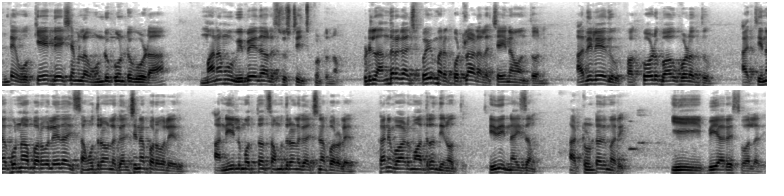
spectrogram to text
అంటే ఒకే దేశంలో వండుకుంటూ కూడా మనము విభేదాలు సృష్టించుకుంటున్నాం. ఇప్పుడు వీళ్ళందరూ కలిసిపోయి మరి కొట్లాడాలి చైనా వంతోని అది లేదు పక్కోడు బాగుపడొద్దు. అది తినకున్నా పర్వాలేదు అది సముద్రంలో కలిసినా పర్వాలేదు. ఆ నీళ్ళు మొత్తం సముద్రంలో కలిసినా పర్వాలేదు. కానీ వాడు మాత్రం తినొద్దు. ఇది నైజం. అట్లుంటుంది మరి ఈ బీఆర్ఎస్ వాళ్ళది.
